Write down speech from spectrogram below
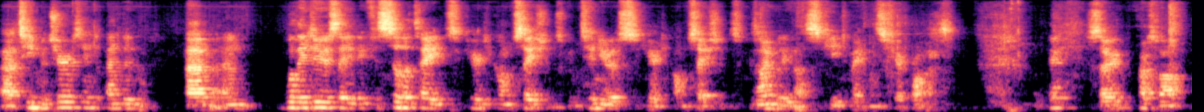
uh, team maturity independent, um, and what they do is they, they facilitate security conversations, continuous security conversations, because I believe that's key to making secure products. Okay, so first of all,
